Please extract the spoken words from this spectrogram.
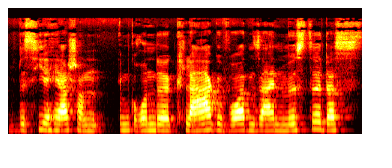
bis hierher schon im Grunde klar geworden sein müsste, dass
